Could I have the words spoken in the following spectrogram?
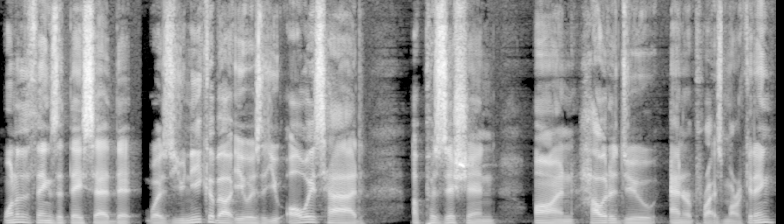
One of the things that they said that was unique about you is that you always had a position on how to do enterprise marketing.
